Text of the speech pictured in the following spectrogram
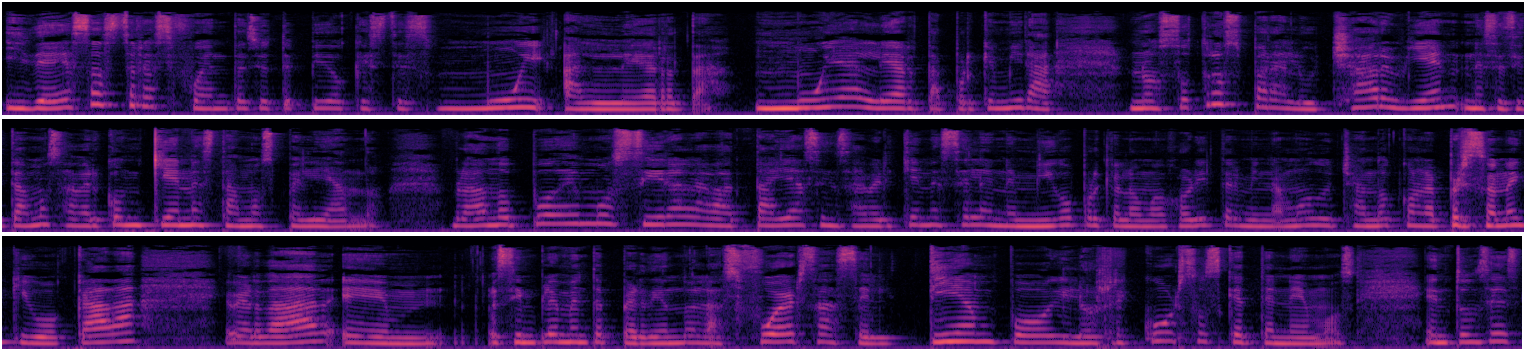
Y de esas tres fuentes yo te pido que estés muy alerta, muy alerta, porque mira, nosotros para luchar bien necesitamos saber con quién estamos peleando, ¿verdad? No podemos ir a la batalla sin saber quién es el enemigo, porque a lo mejor y terminamos luchando con la persona equivocada, ¿verdad? Em, simplemente perdiendo las fuerzas, el tiempo y los recursos que tenemos. Entonces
